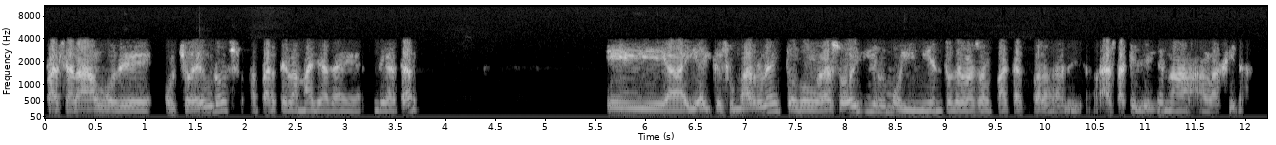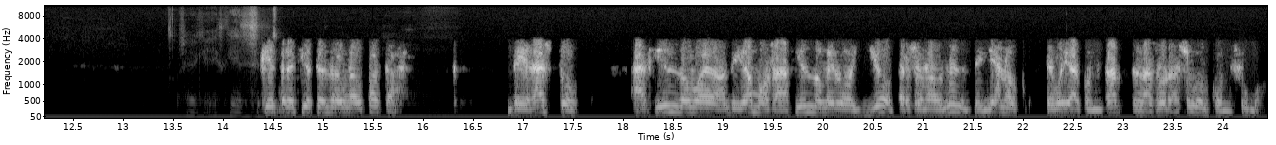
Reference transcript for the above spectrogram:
pasará algo de 8 euros, aparte la malla de, de atar. Y ahí hay que sumarle todo el gasoil y el movimiento de las alpacas para, hasta que lleguen a, a la gira. ¿Qué precio tendrá una alpaca? De gasto, haciendo, digamos, haciéndomelo yo personalmente, ya no te voy a contar las horas, solo el consumo.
